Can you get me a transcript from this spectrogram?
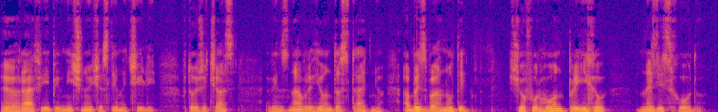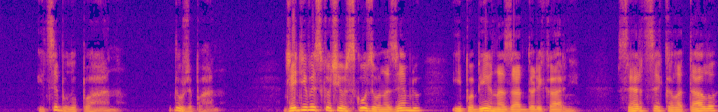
географії північної частини Чилі. В той же час він знав регіон достатньо, аби збагнути, що фургон приїхав не зі сходу. І це було погано, дуже погано. Джеді вискочив з кузова на землю і побіг назад до лікарні. Серце калатало,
